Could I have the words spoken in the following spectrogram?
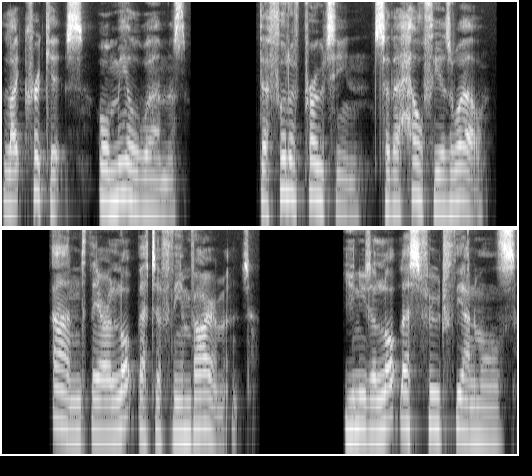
like crickets or mealworms. They're full of protein, so they're healthy as well. And they are a lot better for the environment. You need a lot less food for the animals,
